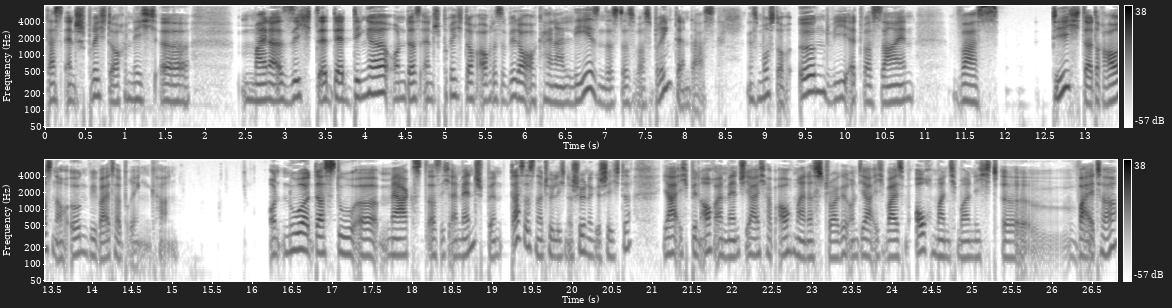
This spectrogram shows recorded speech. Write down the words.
Das entspricht doch nicht äh, meiner Sicht der Dinge und das entspricht doch auch, das will doch auch keiner lesen, dass das, was bringt denn das? Es muss doch irgendwie etwas sein, was dich da draußen auch irgendwie weiterbringen kann. Und nur, dass du äh, merkst, dass ich ein Mensch bin, das ist natürlich eine schöne Geschichte. Ja, ich bin auch ein Mensch, ja, ich habe auch meine Struggle und ja, ich weiß auch manchmal nicht äh, weiter,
